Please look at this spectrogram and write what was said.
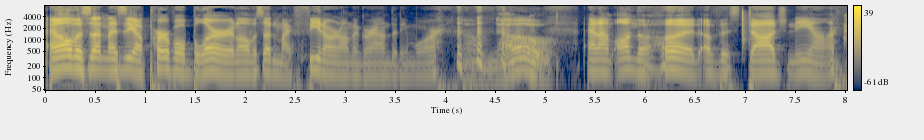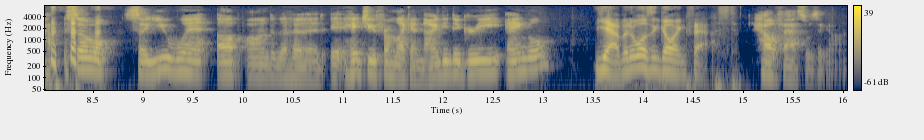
and all of a sudden I see a purple blur and all of a sudden my feet aren't on the ground anymore. Oh no. and I'm on the hood of this Dodge Neon. so so you went up onto the hood. It hit you from like a 90 degree angle. yeah, but it wasn't going fast. How fast was it going?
